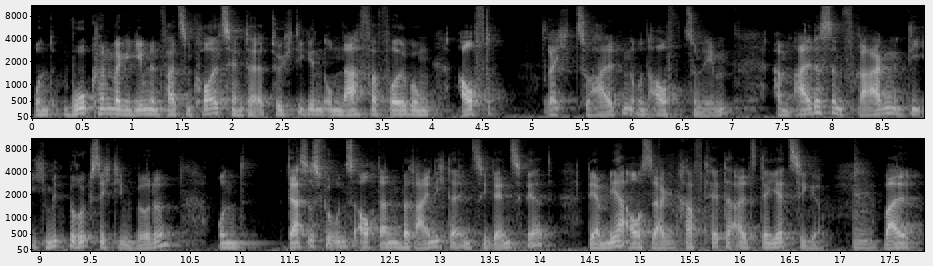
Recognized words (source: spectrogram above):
Und wo können wir gegebenenfalls ein Callcenter ertüchtigen, um Nachverfolgung aufrecht zu halten und aufzunehmen? Ähm, all das sind Fragen, die ich mit berücksichtigen würde. Und das ist für uns auch dann ein bereinigter Inzidenzwert, der mehr Aussagekraft hätte als der jetzige. Mhm. Weil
